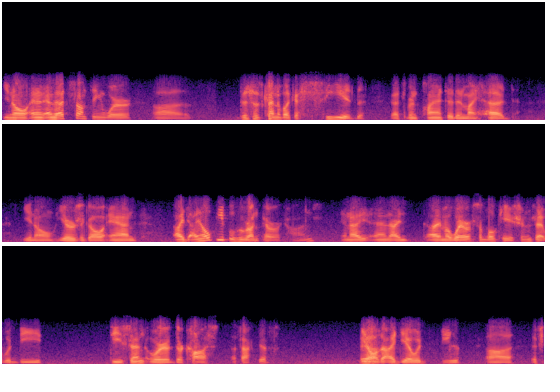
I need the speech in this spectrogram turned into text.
you know, and and that's something where uh, this is kind of like a seed that's been planted in my head, you know, years ago, and I, I know people who run Paracons, and I and I I'm aware of some locations that would be decent or they're cost effective. You Yeah. know, the idea would be uh, if you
